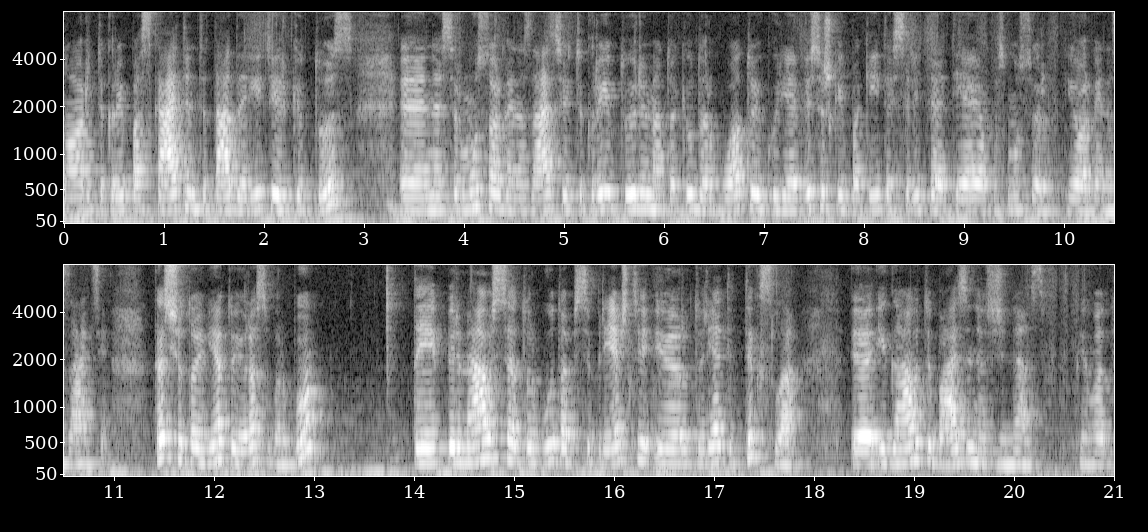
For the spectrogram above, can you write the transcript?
noriu tikrai paskatinti tą daryti ir kitus. E, nes ir mūsų organizacijoje tikrai turime tokių darbuotojų, kurie visiškai pakeitė sritį atėjo pas mūsų ir į organizaciją. Kas šitoje vietoje yra svarbu, tai pirmiausia turbūt apsibriežti ir turėti tikslą e, įgauti bazinės žinias. Tai vat,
